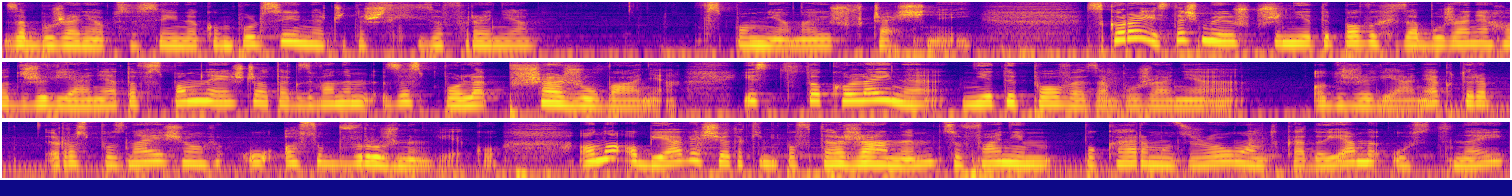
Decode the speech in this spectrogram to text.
zaburzenia obsesyjno-kompulsyjne czy też schizofrenia wspomniana już wcześniej. Skoro jesteśmy już przy nietypowych zaburzeniach odżywiania, to wspomnę jeszcze o tak zwanym zespole przeżuwania. Jest to kolejne nietypowe zaburzenie odżywiania, które rozpoznaje się u osób w różnym wieku. Ono objawia się takim powtarzanym cofaniem pokarmu z żołądka do jamy ustnej,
